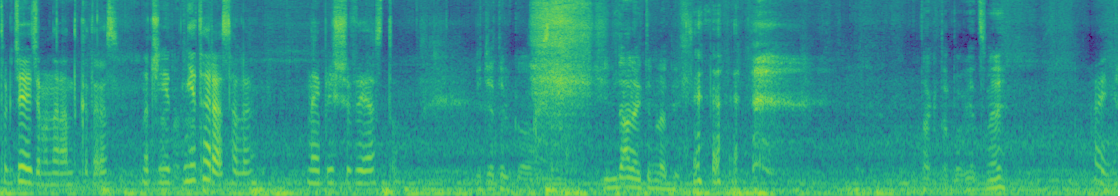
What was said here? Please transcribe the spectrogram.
To gdzie jedziemy na randkę teraz? Znaczy nie, nie teraz, ale najbliższy wyjazd to. Idzie tylko, im dalej tym lepiej. Tak to powiedzmy. Fajnie.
